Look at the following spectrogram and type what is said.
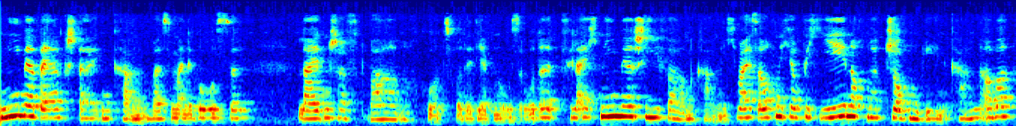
nie mehr bergsteigen kann, es meine große Leidenschaft war, noch kurz vor der Diagnose, oder vielleicht nie mehr Skifahren kann. Ich weiß auch nicht, ob ich je noch mal joggen gehen kann, aber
